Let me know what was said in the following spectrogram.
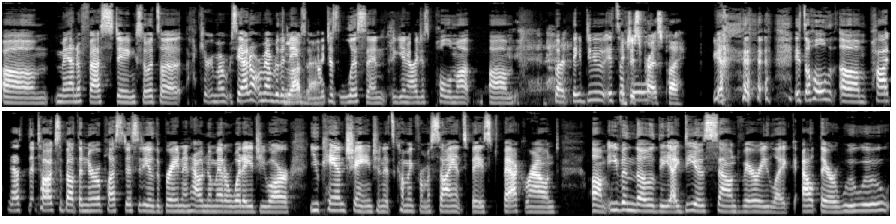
um, manifesting. So it's a I can't remember. See, I don't remember the Love names of them. I just listen. You know, I just pull them up. Um, but they do. It's a whole, just press play. Yeah, it's a whole um, podcast that talks about the neuroplasticity of the brain and how no matter what age you are, you can change, and it's coming from a science based background. Um, even though the ideas sound very like out there woo woo,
